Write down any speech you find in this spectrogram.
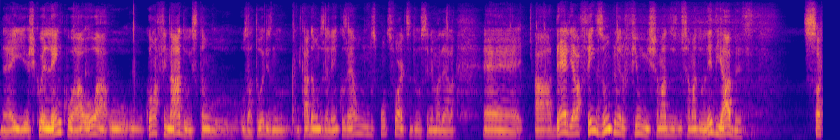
né? E acho que o elenco, a, ou a, o, o quão afinado estão os atores no, em cada um dos elencos é um dos pontos fortes do cinema dela. É, a Adele ela fez um primeiro filme chamado, chamado Le Diables, só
